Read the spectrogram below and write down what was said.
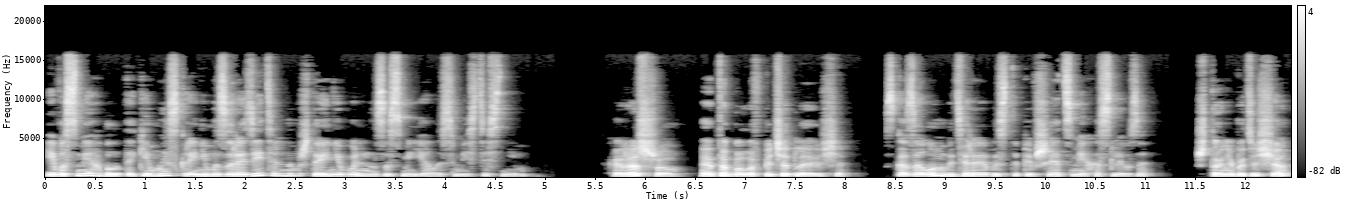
Его смех был таким искренним и заразительным, что я невольно засмеялась вместе с ним. «Хорошо, это было впечатляюще», — сказал он, вытирая выступившие от смеха слезы. «Что-нибудь еще?»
